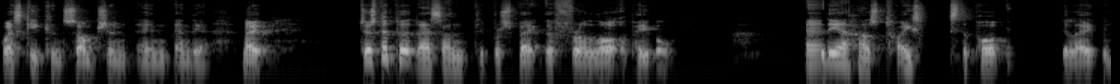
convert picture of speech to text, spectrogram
whiskey consumption in india now just to put this into perspective for a lot of people, India has twice the population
